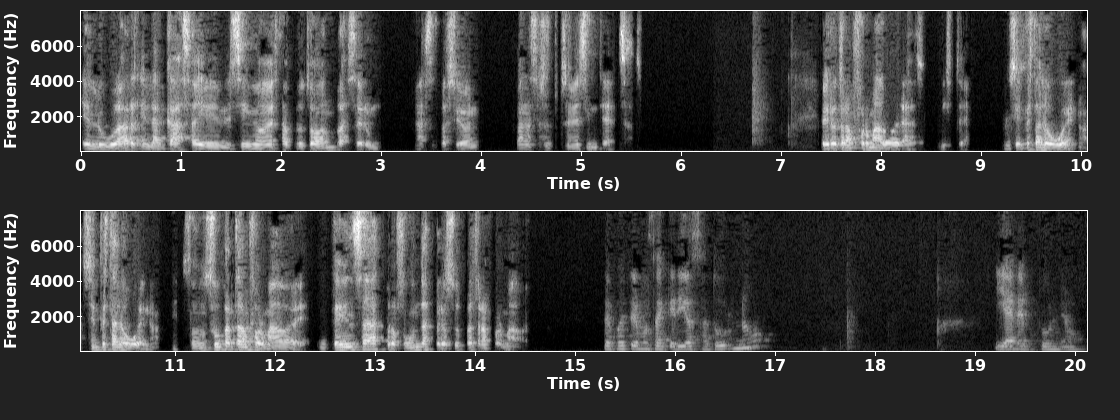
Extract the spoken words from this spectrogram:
el lugar en la casa y en el signo donde está Plutón va a ser una situación, van a ser situaciones intensas. Pero transformadoras, ¿viste? Siempre está lo bueno, siempre está lo bueno. Son súper transformadores, intensas, profundas, pero súper transformadoras. Después tenemos al querido Saturno y a Neptuno.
